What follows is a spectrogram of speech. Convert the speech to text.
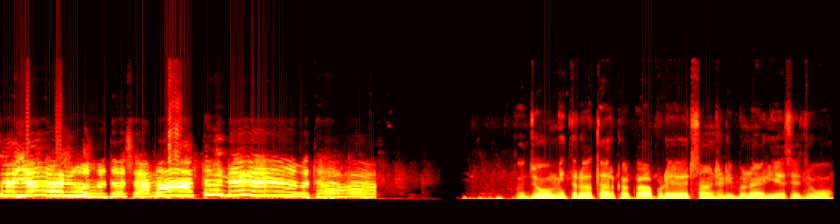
સયારું દશામાં તને વધા તો જો મિત્ર, ધાર કાકા, આપણે સાંઠળી બનાવી રહ્યા છે, જુઓ.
